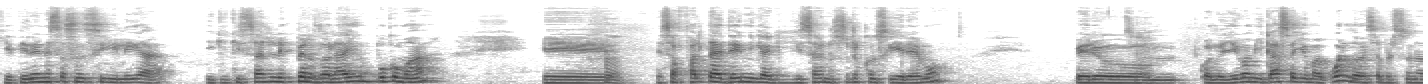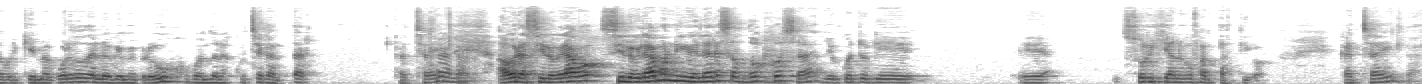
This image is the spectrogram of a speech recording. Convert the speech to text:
que tienen esa sensibilidad y que quizás les perdonáis un poco más eh, esa falta de técnica que quizás nosotros consideremos. Pero Sí. mm, cuando llego a mi casa yo me acuerdo de esa persona porque me acuerdo de lo que me produjo cuando la escuché cantar. ¿Cachai? Claro. Ahora, si logramos, si logramos nivelar esas dos cosas, yo encuentro que eh, surge algo fantástico. ¿Cachai? Claro.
